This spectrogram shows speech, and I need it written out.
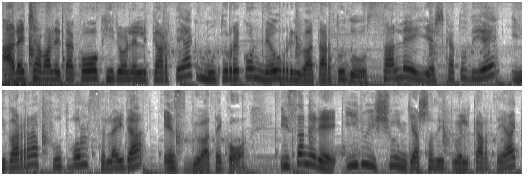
Aretsabaletako kirol elkarteak muturreko neurri bat hartu du. Zalei eskatu die Ibarra futbol zelaira ez joateko. Izan ere, hiru isun jaso ditu elkarteak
